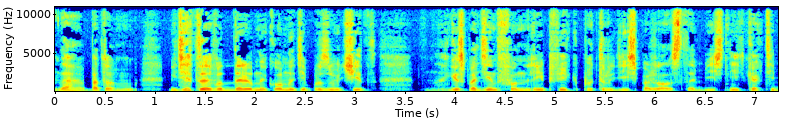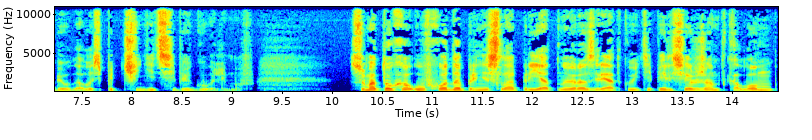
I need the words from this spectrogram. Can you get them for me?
да, потом где-то в отдаленной комнате прозвучит Господин фон Липвик, потрудись, пожалуйста, объяснить, как тебе удалось подчинить себе големов. Суматоха у входа принесла приятную разрядку, и теперь сержант Колом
